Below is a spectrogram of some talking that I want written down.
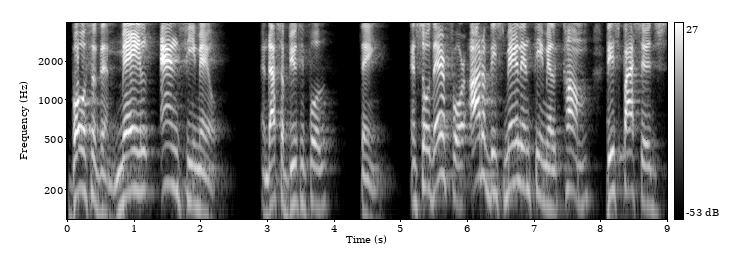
Both of them, male and female. And that's a beautiful thing. And so therefore, out of this male and female come this passage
